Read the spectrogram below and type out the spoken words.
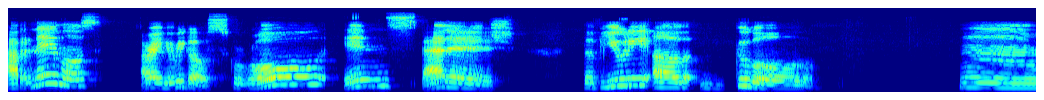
aprendemos. All right, here we go. Scroll in Spanish. The beauty of Google. Hmm.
